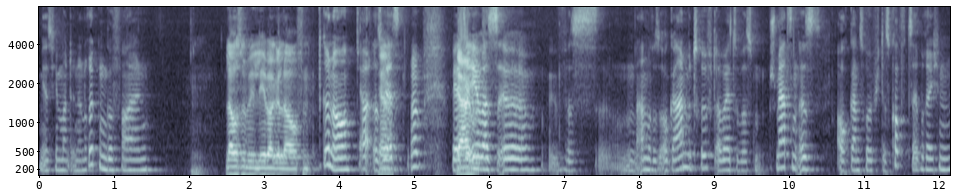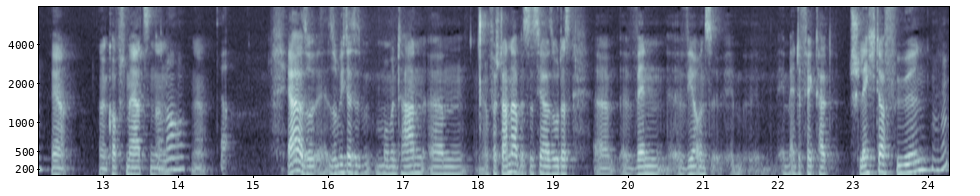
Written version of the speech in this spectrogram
mir ist jemand in den Rücken gefallen. Laus über die Leber gelaufen. Genau, ja, das wäre jetzt, ne, wär ja, eher was, äh, was ein anderes Organ betrifft, aber jetzt so was Schmerzen ist, auch ganz häufig das Kopfzerbrechen. Ja, dann Kopfschmerzen. Dann, genau. Ja. ja. Ja, also so wie ich das jetzt momentan ähm, verstanden habe, ist es ja so, dass äh, wenn wir uns im, im, Endeffekt halt schlechter fühlen mhm.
